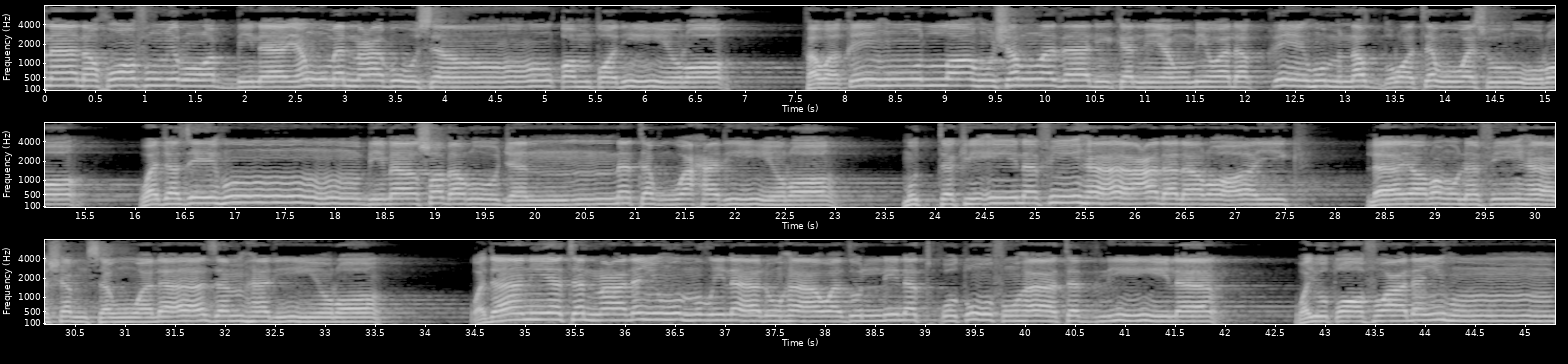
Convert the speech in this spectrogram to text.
إنا نخاف من ربنا يوما عبوسا قمطريرا. فوقيهم الله شر ذلك اليوم ولقيهم نضرة وسرورا. وجزيهم بما صبروا جنة وحريرا. متكئين فيها على الارائك لا يرون فيها شمسا ولا زمهريرا. ودانية عليهم ظلالها وذللت قطوفها تذليلا. ويطاف عليهم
